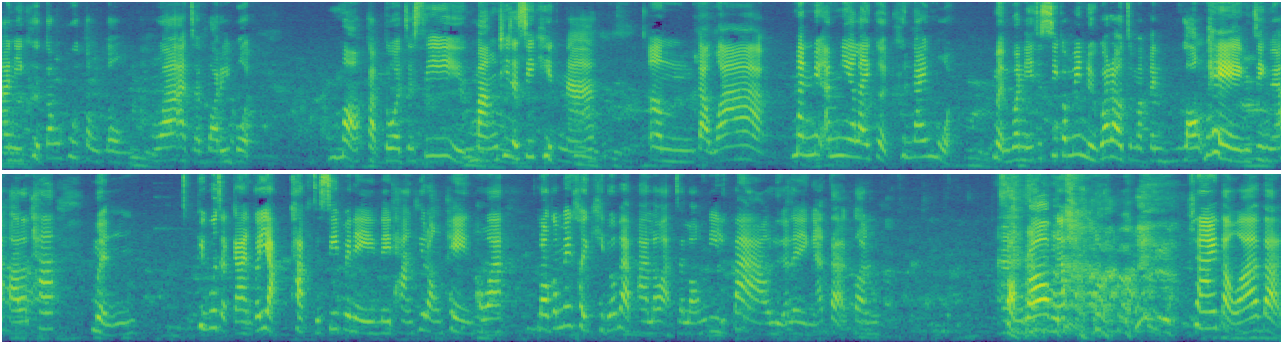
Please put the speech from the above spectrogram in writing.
อันนี้คือต้องพูดตรงๆ เพราะว่าอาจจะบริบทเหมาะกับตัวเจสซี่มั้งที่เจสซี่คิดนะเอ่มแต่ว่า มันมีมีอะไรเกิดขึ้นได้หมด เหมือนวันนี้เจสซี่ก็ไม่นึกว่าเราจะมาเป็นร้องเพลงจริงไหมคะแล้วถ้าเหมือนพี่ผู้จัดการก็อยากผลักเจสซี่ไปในในทางที่ร้องเพลง เพราะว่าเราก็ไม่เคยคิดว่าแบบอะเราอาจจะร้องดีหรือเปล่าหรืออะไรอย่างเงี้ยแต่ตอนสองรอบนะคะใช่แต่ว่าแบบ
